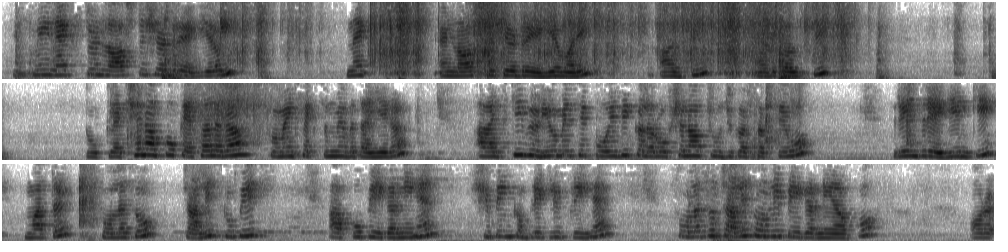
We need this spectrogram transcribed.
इसमें नेक्स्ट एंड लास्ट शेड रहेगी अभी। नेक्स्ट एंड लास्ट शेड रहेगी हमारी आज की आर्टिकल्स की। तो कलेक्शन आपको कैसा लगा? कमेंट सेक्शन में बताइएगा। आज की वीडियो में से कोई भी कलर ऑप्शन आप चूज़ कर सकते हो। रेंज रहेगी इनकी मात्र सोलह सो चालीस रुपीज़ आपको पे करनी है। शिपिंग कंप्लीटली फ्री है। सोलह सौ चालीस ओनली पे करनी है आपको। और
